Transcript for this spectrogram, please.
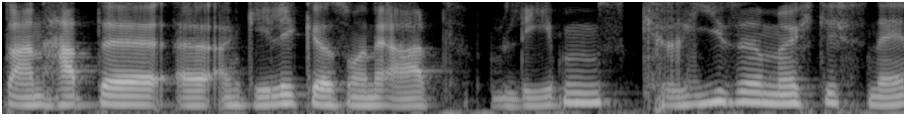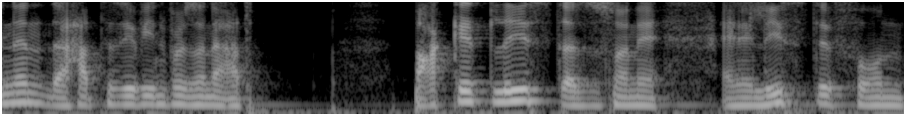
dann hatte äh, Angelika so eine Art Lebenskrise, möchte ich es nennen. Da hatte sie auf jeden Fall so eine Art Bucketlist, also so eine, eine Liste von,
